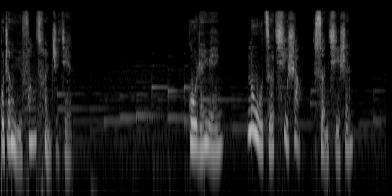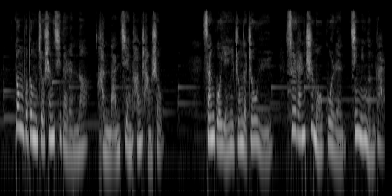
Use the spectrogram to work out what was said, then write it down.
不争于方寸之间。古人云：“怒则气上，损其身。”动不动就生气的人呢，很难健康长寿。《三国演义》中的周瑜虽然智谋过人、精明能干，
